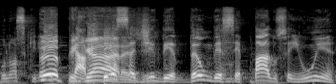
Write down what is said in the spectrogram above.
o nosso querido Up cabeça Garage. de dedão decepado, sem unha,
